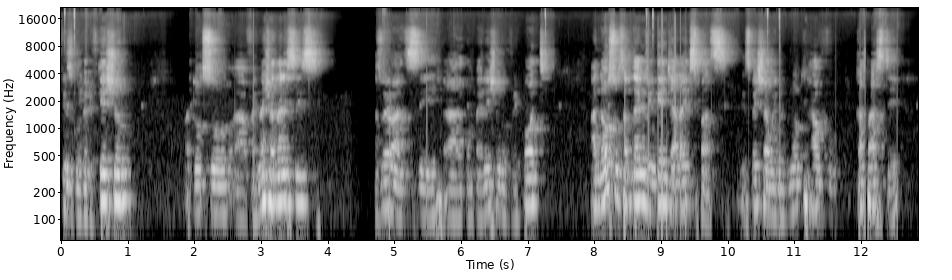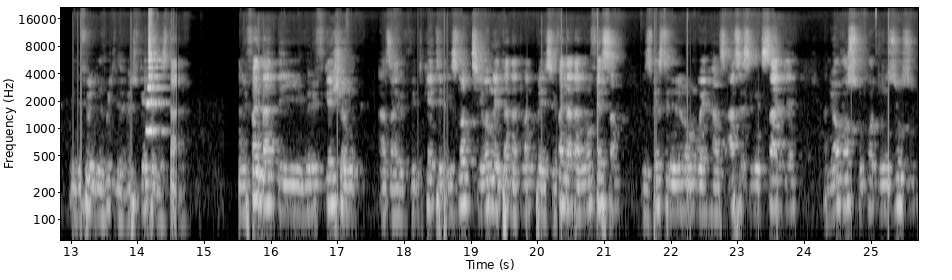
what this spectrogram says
physical verification, but also uh, financial analysis, as well as the uh, compilation of report. And also sometimes we engage other experts, especially when we do not have capacity in the field in which the verification is done. And you find that the verification, as I've indicated, is not only done at one place. You find that an officer is based in Lilongwe, has access in Nsanje, and you have also to go to Mzuzu.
